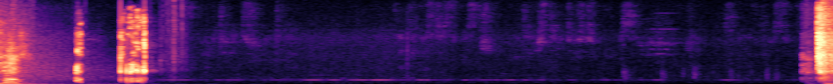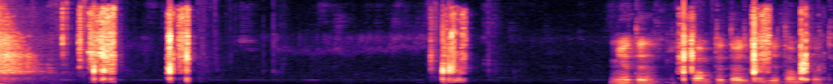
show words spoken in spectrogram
Nie, ten tamty też będzie tam szedł.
